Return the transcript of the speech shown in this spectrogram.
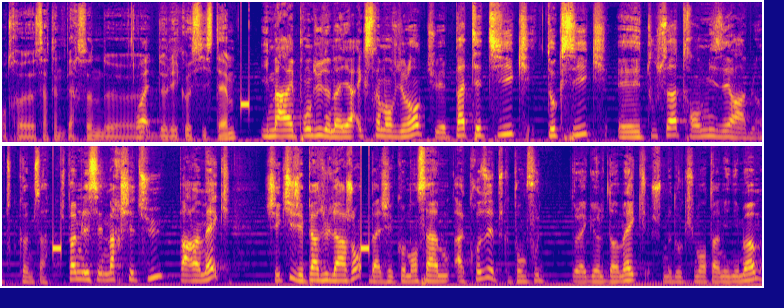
contre certaines personnes de, Ouais. de l'écosystème. Il m'a répondu de manière extrêmement violente Tu es pathétique, toxique, et tout ça te rend misérable, un truc comme ça. Je peux pas me laisser marcher dessus par un mec chez qui j'ai perdu de l'argent? Bah, j'ai commencé à creuser, parce que pour me foutre de la gueule d'un mec, je me documente un minimum.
